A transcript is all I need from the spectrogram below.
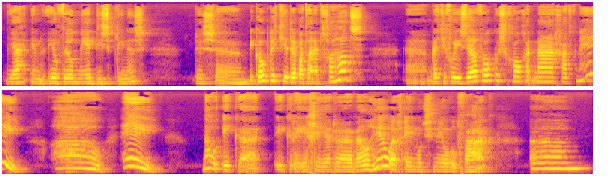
ja, in heel veel meer disciplines. Dus ik hoop dat je er wat aan hebt gehad. Dat je voor jezelf ook eens gewoon gaat nagaat van, hé, hey, Oh, hey. Nou, ik, uh, ik reageer uh, wel heel erg emotioneel vaak. Um,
